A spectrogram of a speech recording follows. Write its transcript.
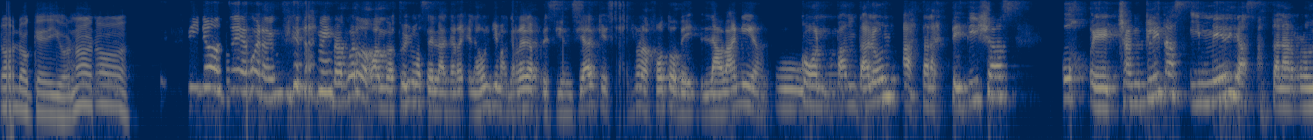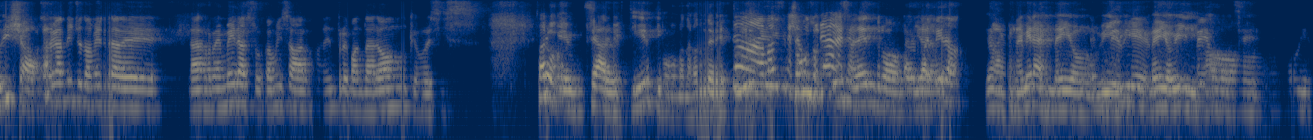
Yo lo que digo, no, no. Sí, no, estoy de acuerdo Me completamente. acuerdo cuando estuvimos en la, carre- en la última carrera presidencial que salió una foto de Lavania con pantalón hasta las tetillas, eh, chancletas y medias hasta la rodilla. Nos habían dicho también la de las remeras o camisas adentro de pantalón, que vos decís. Algo que sea de vestir, tipo pantalón de vestir. No, vas yo uso camisa adentro. No, remera es medio Es vil, medio vil, medio- muy-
